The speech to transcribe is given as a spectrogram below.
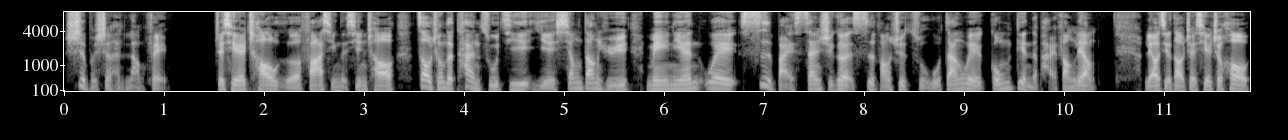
是不是很浪费？这些超额发行的新钞造成的碳足迹，也相当于每年为四百三十个四房式组屋单位供电的排放量。了解到这些之后，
